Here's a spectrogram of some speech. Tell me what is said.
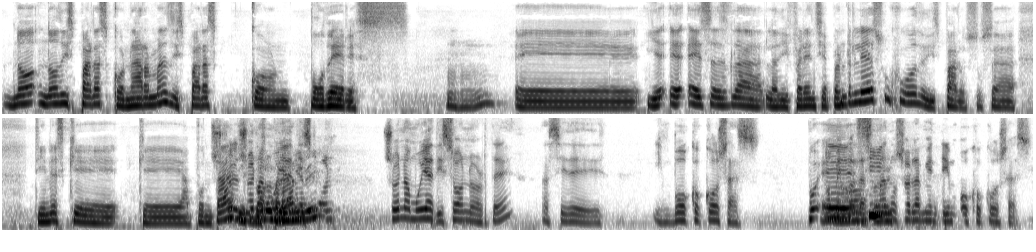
no, no disparas con armas, disparas con poderes. Eh, y e- esa es la, la diferencia. Pero en realidad es un juego de disparos. O sea, tienes que, que apuntar. Suena, y suena muy a. Dishon- suena muy a Dishonored, ¿eh? Así de invoco cosas. Pu- No me eh, con las sí, manos, solamente invoco cosas.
